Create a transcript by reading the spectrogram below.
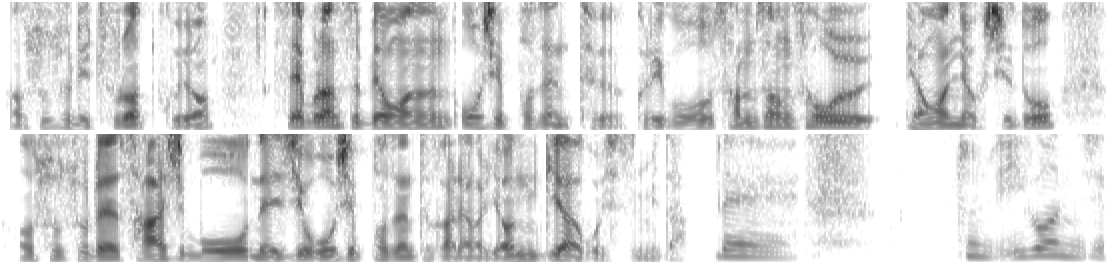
어, 수술이 줄었고요. 세브란스 병원은 50% 그리고 삼성 서울병원 역시도 어, 수술의 45 내지 50% 가량을 연기하고 있습니다. 네. 전 이건 이제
